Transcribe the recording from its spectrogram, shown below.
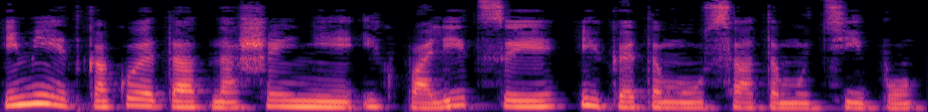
имеет какое-то отношение и к полиции, и к этому усатому типу.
